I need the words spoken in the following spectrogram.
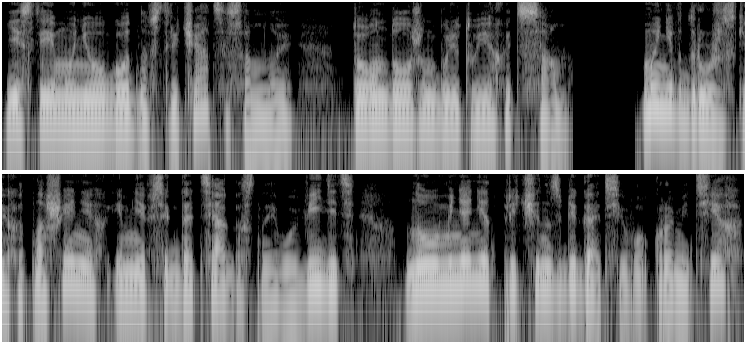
Если ему не угодно встречаться со мной, то он должен будет уехать сам. Мы не в дружеских отношениях, и мне всегда тягостно его видеть, но у меня нет причин избегать его, кроме тех,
